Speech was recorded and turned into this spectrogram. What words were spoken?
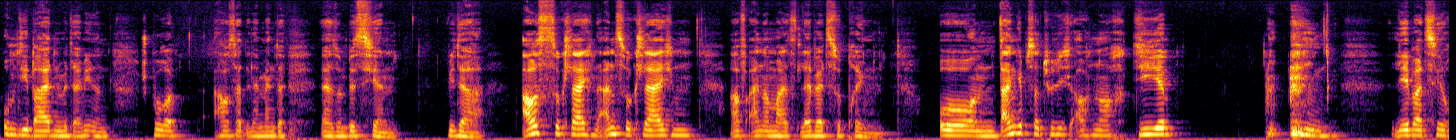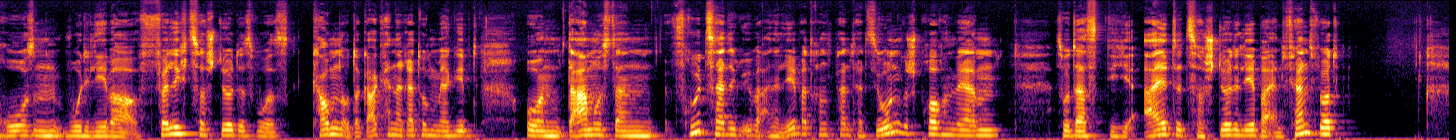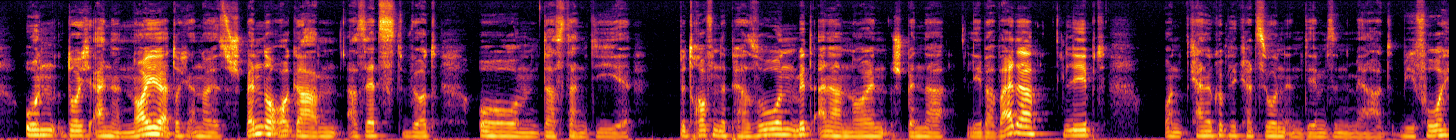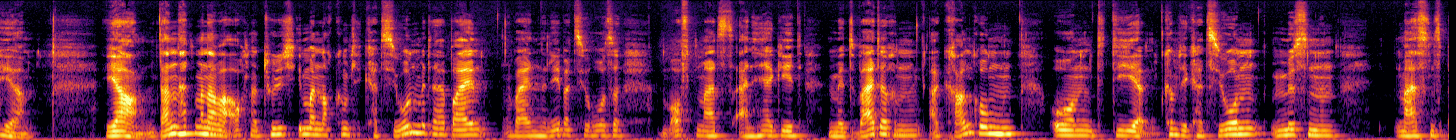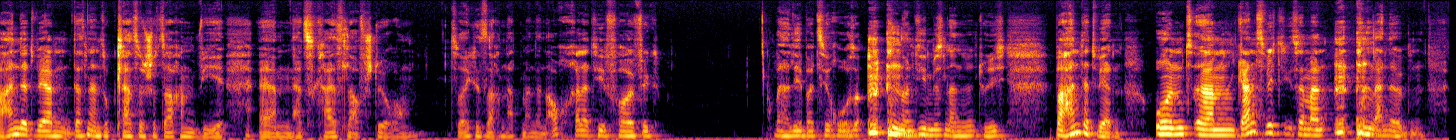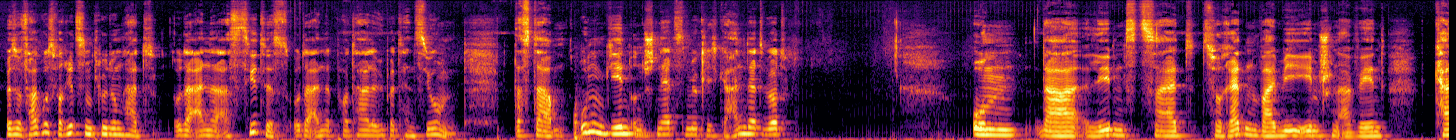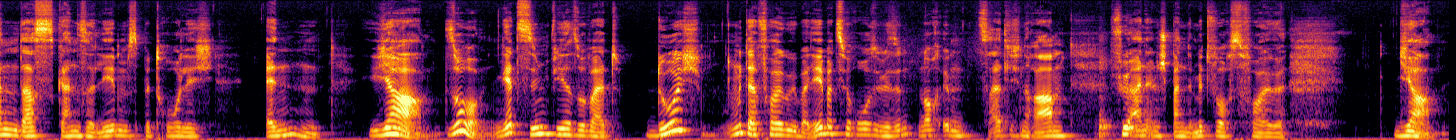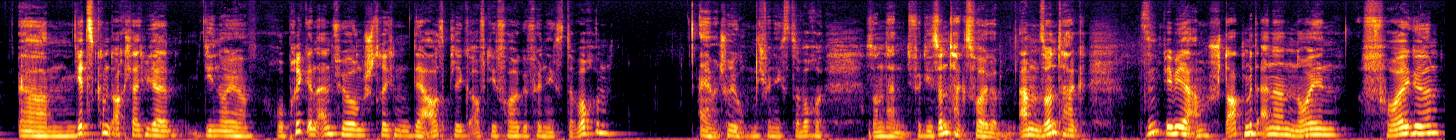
um die beiden Vitamin- und Spurehaushaltelemente äh, so ein bisschen wieder auszugleichen, anzugleichen auf ein normales Level zu bringen. Und dann gibt es natürlich auch noch die Leberzirrhosen, wo die Leber völlig zerstört ist, wo es kaum oder gar keine Rettung mehr gibt. Und da muss dann frühzeitig über eine Lebertransplantation gesprochen werden, sodass die alte zerstörte Leber entfernt wird und durch eine neue, durch ein neues Spenderorgan ersetzt wird, um dass dann die betroffene Person mit einer neuen Spenderleber weiterlebt und keine Komplikationen in dem Sinne mehr hat wie vorher. Ja, dann hat man aber auch natürlich immer noch Komplikationen mit dabei, weil eine Leberzirrhose oftmals einhergeht mit weiteren Erkrankungen und die Komplikationen müssen meistens behandelt werden. Das sind dann so klassische Sachen wie ähm, Herz-Kreislauf-Störungen. Solche Sachen hat man dann auch relativ häufig bei der Leberzirrhose und die müssen dann natürlich behandelt werden. Und ähm, ganz wichtig ist, wenn man eine Ösophagusvarizenblutung hat oder eine Aszitis oder eine portale Hypertension, dass da umgehend und schnellstmöglich gehandelt wird, um da Lebenszeit zu retten, weil wie eben schon erwähnt, kann das Ganze lebensbedrohlich enden. Ja, so, jetzt sind wir soweit durch mit der Folge über Leberzirrhose. Wir sind noch im zeitlichen Rahmen für eine entspannte Mittwochsfolge. Ja, ähm, jetzt kommt auch gleich wieder die neue Rubrik in Anführungsstrichen, der Ausblick auf die Folge für nächste Woche. Äh, Entschuldigung, nicht für nächste Woche, sondern für die Sonntagsfolge. Am Sonntag sind wir wieder am Start mit einer neuen Folge.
